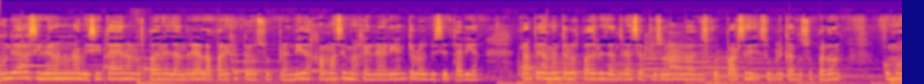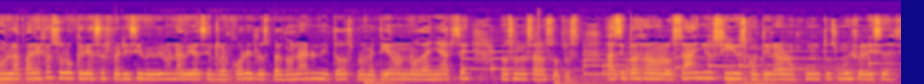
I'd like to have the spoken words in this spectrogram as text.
Un día recibieron una visita, eran los padres de Andrea, la pareja quedó sorprendida, jamás imaginarían que los visitarían. Rápidamente los padres de Andrea se apresuraron a disculparse suplicando su perdón. Como la pareja solo quería ser feliz y vivir una vida sin rencores, los perdonaron y todos prometieron no dañarse los unos a los otros. Así pasaron los años y ellos continuaron juntos, muy felices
